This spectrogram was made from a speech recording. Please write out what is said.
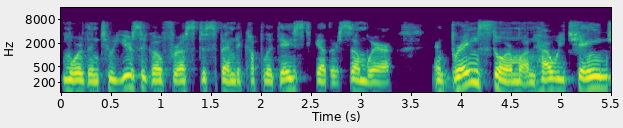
more than two years ago for us to spend a couple of days together somewhere and brainstorm on how we change,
